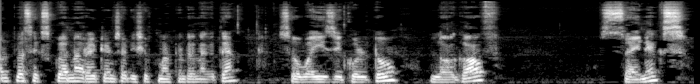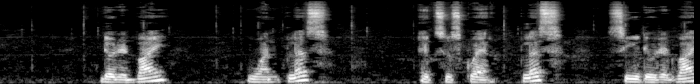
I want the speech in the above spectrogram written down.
ಒನ್ ಪ್ಲಸ್ ಎಕ್ಸ್ ಸ್ಕ್ವೇರ್ನ ರೈಟ್ ಹ್ಯಾಂಡ್ ಸೈಡ್ ಶಿಫ್ಟ್ ಮಾಡ್ಕೊಂಡ್ರೆ ಏನಾಗುತ್ತೆ? So y is equal to log of sine divided by one plus x square plus c divided by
